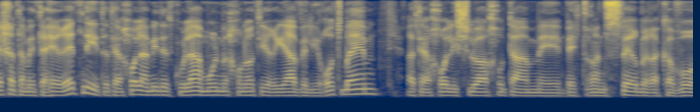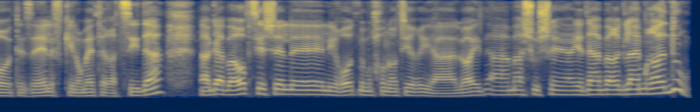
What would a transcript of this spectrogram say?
איך אתה מטהר אתנית? אתה יכול להעמיד את כולם מול מכונות ירייה ולירות בהם, אתה יכול לשלוח אותם אה, בטרנספר ברכבות איזה אלף קילומטר הצידה. ואגב, האופציה של אה, לירות במכונות ירייה לא הייתה משהו שהידיים והרגליים רעדו,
